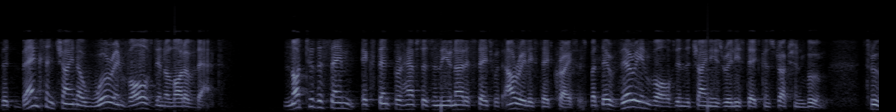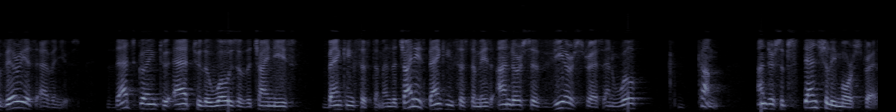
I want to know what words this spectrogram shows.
the banks in China were involved in a lot of that. Not to the same extent perhaps as in the United States with our real estate crisis, but they're very involved in the Chinese real estate construction boom through various avenues. That's going to add to the woes of the Chinese banking system. And the Chinese banking system is under severe stress and will come under substantially more stress.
